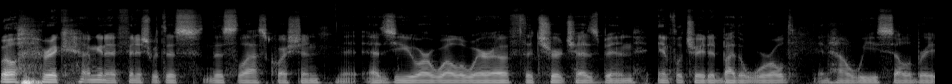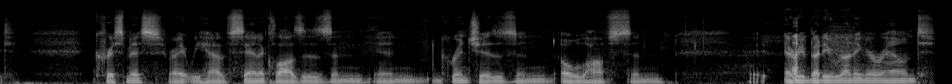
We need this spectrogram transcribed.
Well, Rick, I'm going to finish with this this last question. As you are well aware of, the church has been infiltrated by the world in how we celebrate Christmas, right? We have Santa Clauses and and Grinches and Olafs and everybody running around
